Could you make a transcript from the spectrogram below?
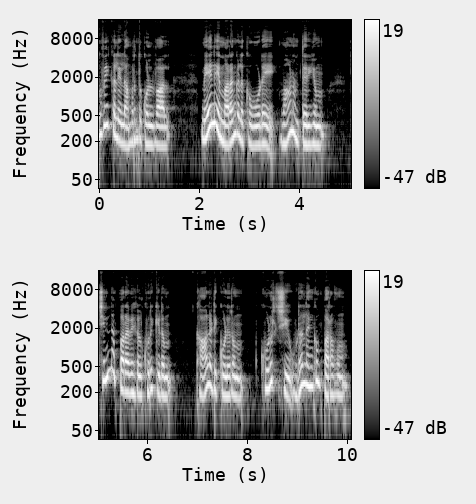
துவைக்கலில் அமர்ந்து கொள்வாள். மேலே மரங்களுக்கு ஓடே வானம் தெரியும். சின்ன பறவைகள் குறுக்கிடும். காலடி குளிரும். குளிர்ச்சி உடலெங்கும் பரவும்.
